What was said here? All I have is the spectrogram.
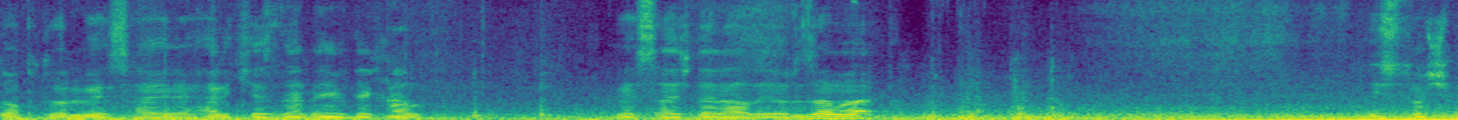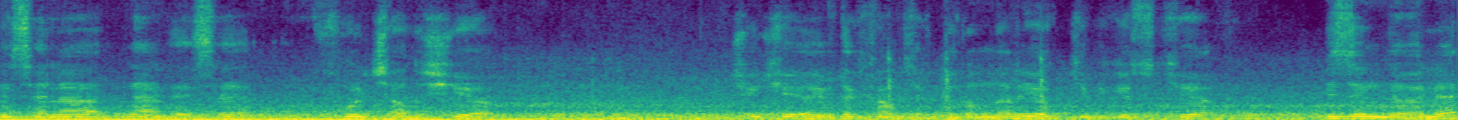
doktor vesaire herkesten evde kal mesajları alıyoruz ama İstoç mesela neredeyse full çalışıyor. Çünkü evde kalacak durumları yok gibi gözüküyor. Bizim de öyle.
